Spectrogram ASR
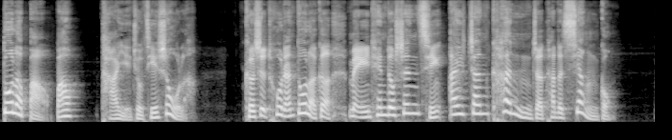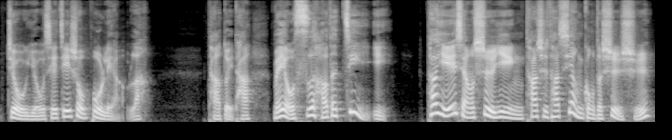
多了宝宝，他也就接受了。可是突然多了个每天都深情哀瞻看着他的相公，就有些接受不了了。他对他没有丝毫的记忆，他也想适应他是他相公的事实，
